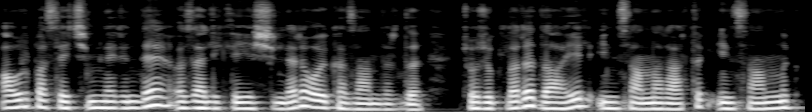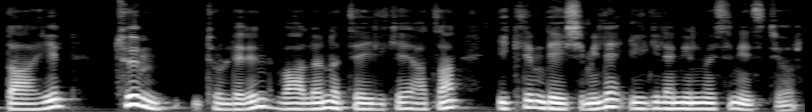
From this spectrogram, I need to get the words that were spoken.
Avrupa seçimlerinde özellikle Yeşillere oy kazandırdı. Çocukları dahil insanlar artık insanlık dahil tüm türlerin varlığını tehlikeye atan iklim değişimiyle ilgilenilmesini istiyor.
